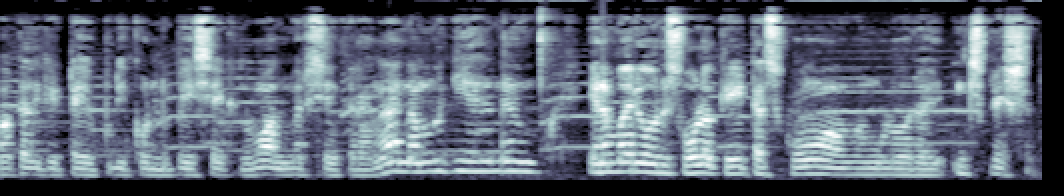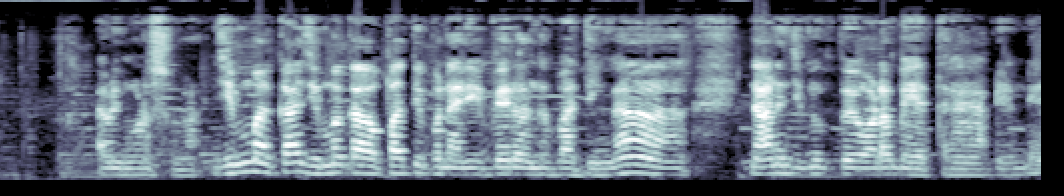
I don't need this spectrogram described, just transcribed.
மக்கள்கிட்ட எப்படி கொண்டு போய் சேர்க்கணுமோ அந்த மாதிரி சேர்க்குறாங்க. நம்மளுக்கு என்ன என்ன மாதிரி ஒரு சோலோ கிரியேட்டர்ஸ்க்கும் அவங்களோட இன்ஸ்பிரேஷன் அப்படின்னு கூட சொல்லலாம். ஜிம் அக்கா ஜிம் அக்காவை பார்த்து இப்போ நிறைய பேர் வந்து பார்த்தீங்கன்னா நானும் ஜிம்முக்கு போய் உடம்பு ஏற்றுறேன் அப்படின்னு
